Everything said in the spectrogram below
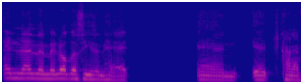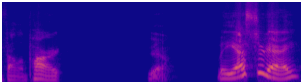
And then the middle of the season hit and it kind of fell apart. Yeah. But yesterday,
